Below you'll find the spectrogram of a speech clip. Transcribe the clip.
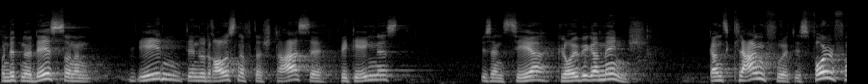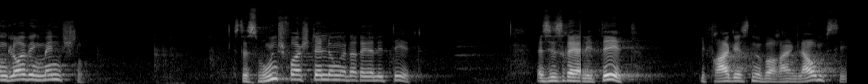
Und nicht nur das, sondern jeden, den du draußen auf der Straße begegnest, ist ein sehr gläubiger Mensch. Ganz Klagenfurt ist voll von gläubigen Menschen. Ist das Wunschvorstellung oder Realität? Es ist Realität. Die Frage ist nur, woran glauben sie?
